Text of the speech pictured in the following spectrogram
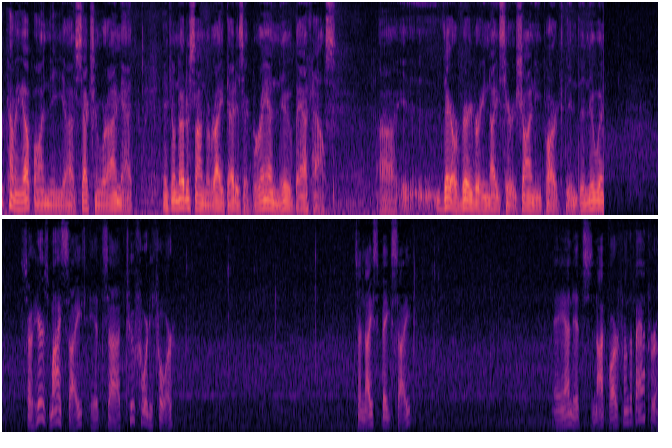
We're coming up on the uh, section where I'm at. If you'll notice on the right, that is a brand new bathhouse. Uh, they are very, very nice here at Shawnee Park. The, the new one. So here's my site. It's uh, 244. It's a nice big site. And it's not far from the bathroom.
